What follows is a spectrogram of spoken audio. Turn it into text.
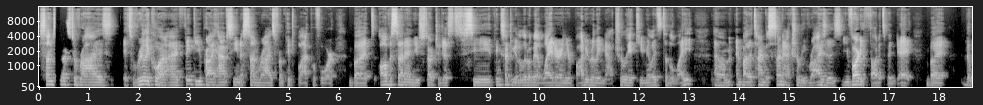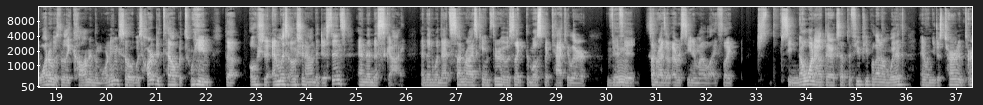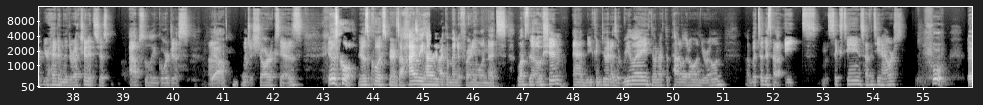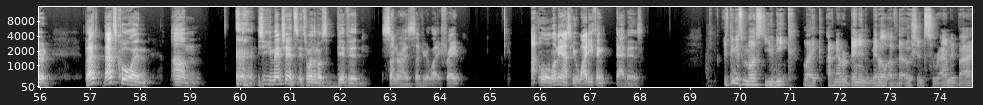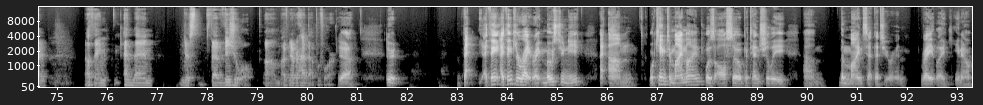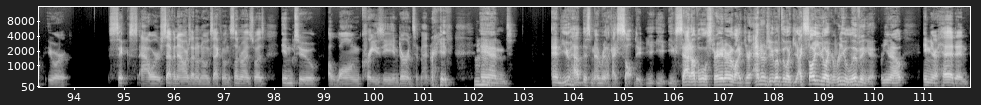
sun starts to rise it's really cool. I think you probably have seen a sunrise from pitch black before, but all of a sudden you start to just see things start to get a little bit lighter and your body really naturally accumulates to the light. Um, and by the time the sun actually rises, you've already thought it's been day, but the water was really calm in the morning. So it was hard to tell between the ocean, endless ocean out in the distance, and then the sky. And then when that sunrise came through, it was like the most spectacular, vivid. Mm sunrise I've ever seen in my life. Like just see no one out there except the few people that I'm with. And when you just turn and turn your head in the direction, it's just absolutely gorgeous. Yeah. Um, a bunch of sharks. Yeah. It was, it was cool. It was a cool experience. I highly, highly recommend it for anyone that's loves the ocean and you can do it as a relay. You don't have to paddle it all on your own. Uh, but it took us about eight, 16, 17 hours. Whew, dude, that that's cool. And, um, you mentioned it's it's one of the most vivid sunrises of your life, right? Uh, well, let me ask you, why do you think that is? I think it's most unique. Like I've never been in the middle of the ocean, surrounded by nothing, and then just that visual. Um, I've never had that before. Yeah, dude. That I think I think you're right. Right, most unique. I, um, what came to my mind was also potentially um, the mindset that you were in, right? Like, you know, you were six hours, seven hours, I don't know exactly when the sunrise was, into a long, crazy endurance event, right? Mm-hmm. And and you have this memory, like I saw, dude, you, you you sat up a little straighter, like your energy lifted, like I saw you like reliving it, you know, in your head, and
